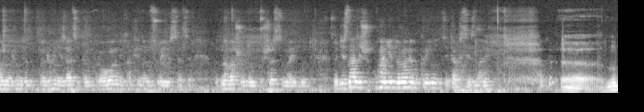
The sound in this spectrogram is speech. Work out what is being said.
організа- організації там ООН, яка фінансує все це. На вашу думку, що це має бути? Ну, дізнатися, що погані дороги в Україні, і так всі знають. Е, Ну,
